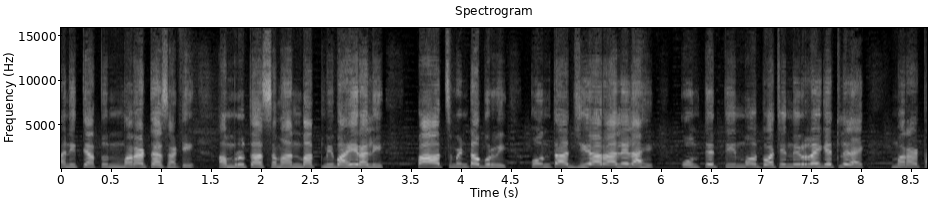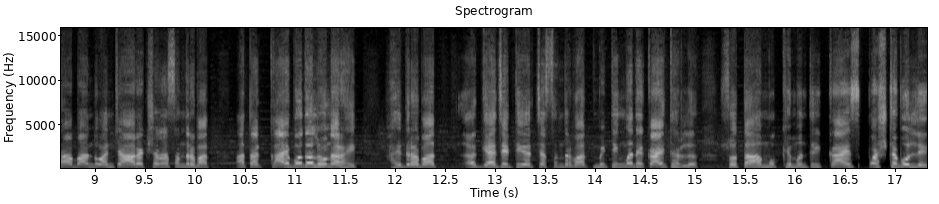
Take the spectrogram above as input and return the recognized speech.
आणि त्यातून मराठासाठी अमृता समान बातमी बाहेर आली. पाच मिनिटापूर्वी कोणता जी आर आलेला आहे? कोणते तीन महत्त्वाचे निर्णय घेतलेले आहेत? मराठा बांधवांच्या आरक्षणासंदर्भात आता काय बदल होणार आहेत? हैदराबाद अ, गॅझेटियरच्या संदर्भात मीटिंगमध्ये काय ठरलं? स्वतः मुख्यमंत्री काय स्पष्ट बोलले?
